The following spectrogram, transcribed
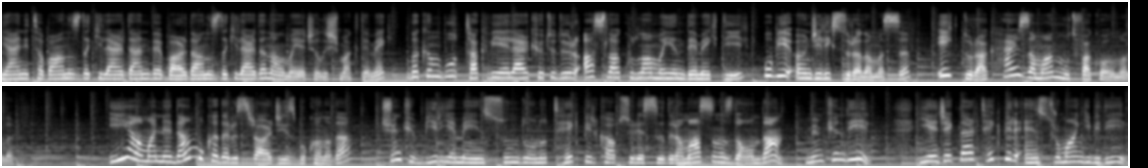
yani tabağınızdakilerden ve bardağınızdakilerden almaya çalışmak demek. Bakın bu takviyeler kötüdür, asla kullanmayın demek değil. Bu bir öncelik sıralaması. İlk durak her zaman mutfak olmalı. İyi ama neden bu kadar ısrarcıyız bu konuda? Çünkü bir yemeğin sunduğunu tek bir kapsüle sığdıramazsınız da ondan. Mümkün değil. Yiyecekler tek bir enstrüman gibi değil,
